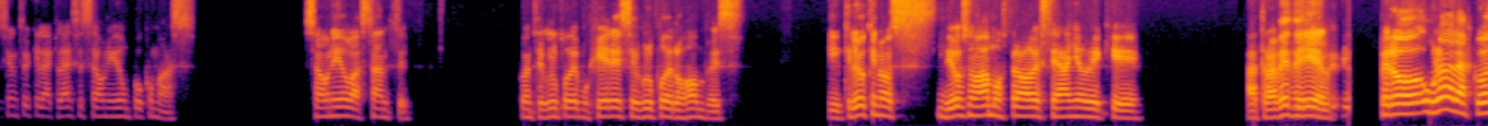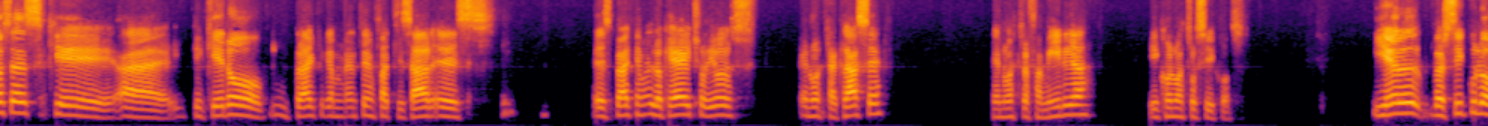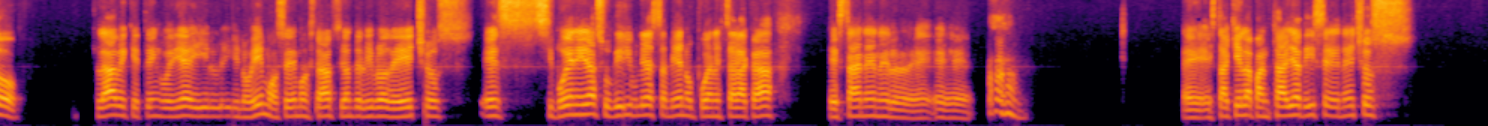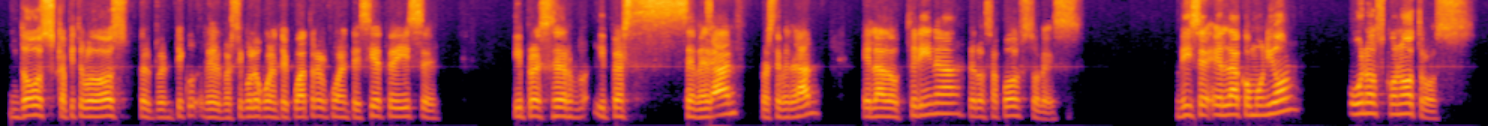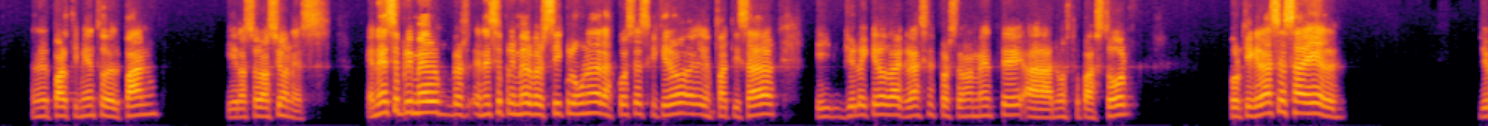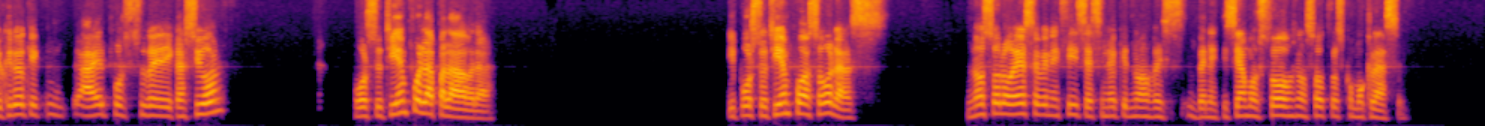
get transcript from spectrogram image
siento que la clase se ha unido un poco más. Se ha unido bastante con el grupo de mujeres y el grupo de los hombres. Y creo que nos, Dios nos ha mostrado este año de que a través de Él. Pero una de las cosas que, ah, que quiero prácticamente enfatizar es, es prácticamente lo que ha hecho Dios en nuestra clase, en nuestra familia y con nuestros hijos. Y el versículo clave que tengo hoy día, y, y lo vimos, hemos estado estudiando el libro de Hechos, es, si pueden ir a sus Biblias también o pueden estar acá, están en el, eh, eh, está aquí en la pantalla, dice en Hechos 2, capítulo 2, del, del versículo 44 al 47, dice, y, y perseveran, perseveran en la doctrina de los apóstoles. Dice, en la comunión unos con otros en el partimiento del pan y las oraciones. En ese primer, en ese primer versículo, una de las cosas que quiero enfatizar, y yo le quiero dar gracias personalmente a nuestro pastor, porque gracias a él, yo creo que a él por su dedicación, por su tiempo en la palabra y por su tiempo a solas, no solo él se beneficia, sino que nos beneficiamos todos nosotros como clase.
